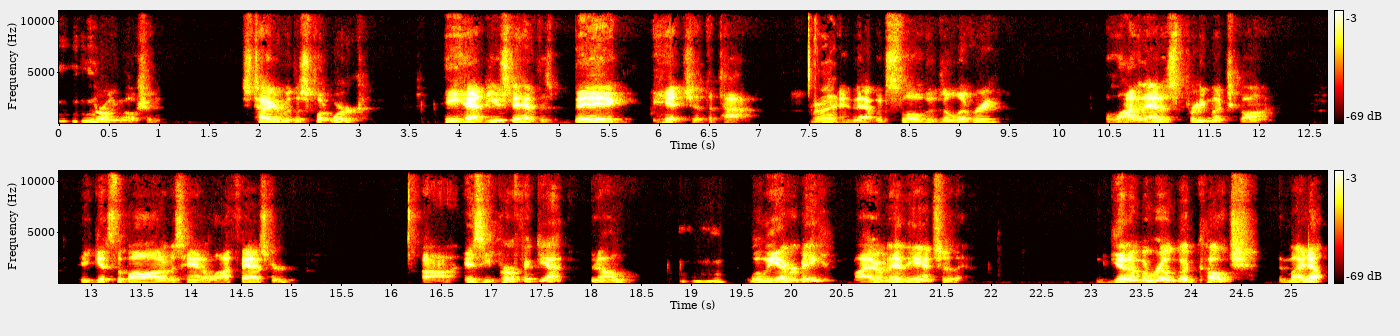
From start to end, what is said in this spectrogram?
Mhm. throwing motion. He's tighter with his footwork. He had used to have this big hitch at the top, Right. and that would slow the delivery. A lot of that is pretty much gone. He gets the ball out of his hand a lot faster. Uh, is he perfect yet? No. Mhm. Will he ever be? I don't have the answer to that. Get him a real good coach. It might help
